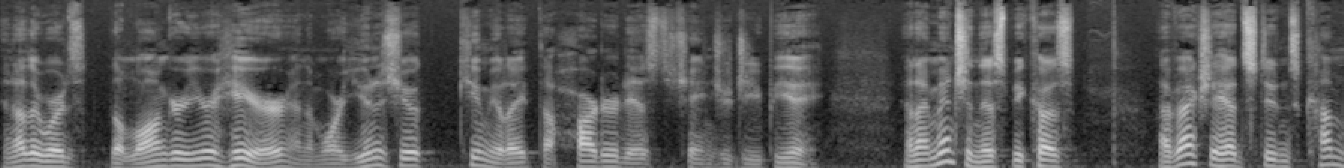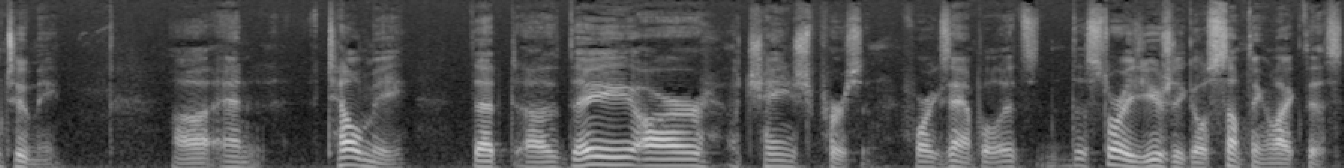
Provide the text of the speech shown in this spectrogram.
In other words, the longer you're here and the more units you accumulate, the harder it is to change your GPA. And I mention this because I've actually had students come to me uh, and tell me that uh, they are a changed person. For example, it's, the story usually goes something like this.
